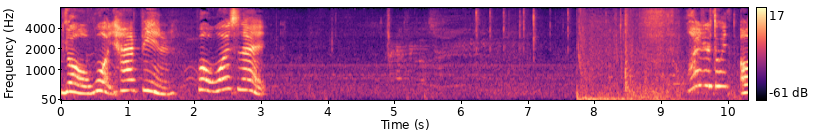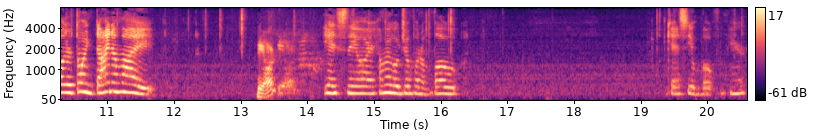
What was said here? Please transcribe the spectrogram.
Yo, what happened? What was that? Why are they doing? Oh, they're throwing dynamite. They are? Yes, they are. I'm gonna go jump on a boat. Okay, I see a boat from here.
